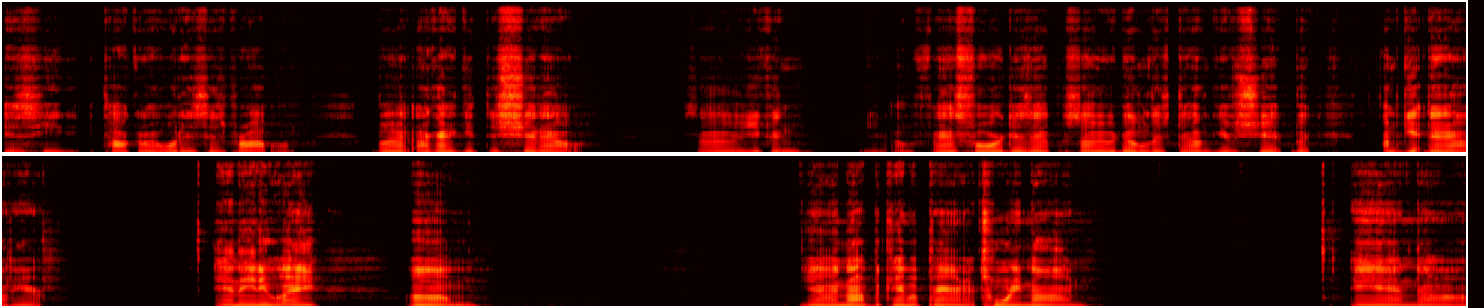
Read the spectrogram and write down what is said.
is he talking about? What is his problem?" But I got to get this shit out. So you can, you know, fast forward this episode. Don't listen. Don't give a shit. But I'm getting it out here. And anyway, um, you know, and I became a parent at 29. And uh,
